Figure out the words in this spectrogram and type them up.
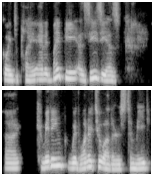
going to play? And it might be as easy as uh, committing with one or two others to meet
